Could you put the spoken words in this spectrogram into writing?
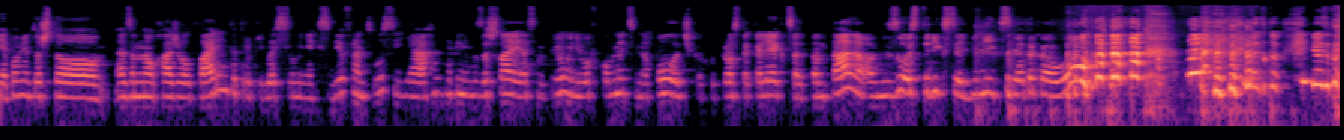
Я помню то, что за мной ухаживал парень, который пригласил меня к себе, француз, и я, я к нему зашла, и я смотрю, у него в комнате на полочках вот просто коллекция Тантана, а внизу Астерикс и Обеликс. И я такая, вау! Он такой, он такой,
